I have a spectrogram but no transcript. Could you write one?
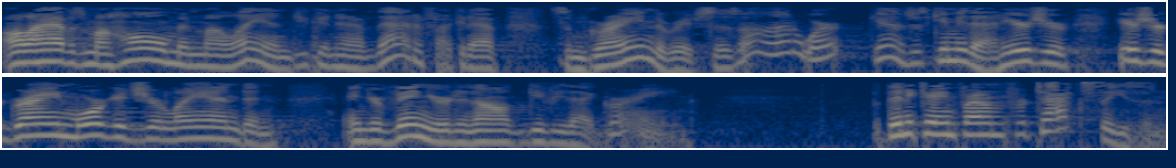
all I have is my home and my land. You can have that. If I could have some grain, the rich says, "Oh, that'll work. Yeah, just give me that. Here's your here's your grain. Mortgage your land and and your vineyard, and I'll give you that grain." But then it came time for tax season.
